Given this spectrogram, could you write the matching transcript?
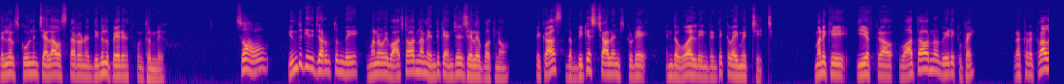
పిల్లలు స్కూల్ నుంచి ఎలా వస్తారో అనే దిగులు పేరెంట్స్ ఉంటుంది సో ఎందుకు ఇది జరుగుతుంది? మనం ఈ వాతావరణాన్ని ఎందుకు ఎంజాయ్ చేయలేకపోతున్నాం? Because the biggest challenge today in the world ఏంటంటే క్లైమేట్ చేంజ్. మనకి ఈ యొక్క వాతావరణం వేడికపై రకరకాల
